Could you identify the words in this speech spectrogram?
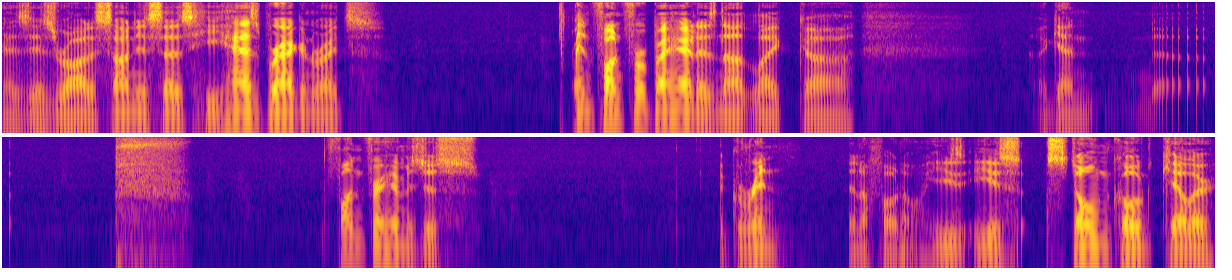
As Israel Adesanya says, he has bragging rights. And fun for Pereira is not like, uh, again, uh, fun for him is just a grin in a photo. He's he is stone cold killer,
